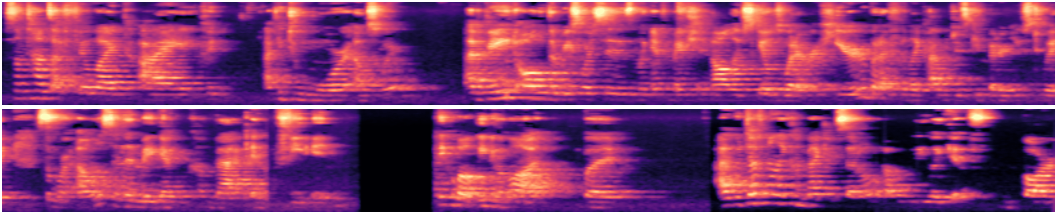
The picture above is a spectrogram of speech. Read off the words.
sometimes I feel like I could I could do more elsewhere. I've gained all of the resources, and like information, knowledge, skills, whatever here, but I feel like I would just get better used to it somewhere else, and then maybe I can come back and feed in. I think about leaving a lot, but I would definitely come back and settle, probably like in a far,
